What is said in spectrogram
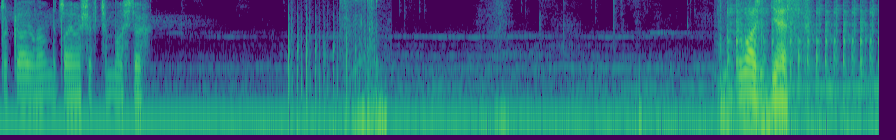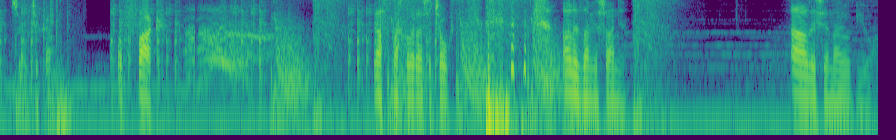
Czekają na mnie, czają się w ciemnościach. Wyłazi. Jest! Czy ucieka? O fuck! Jasna cholera się czołg. Ale zamieszanie. Ale się narobiło.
